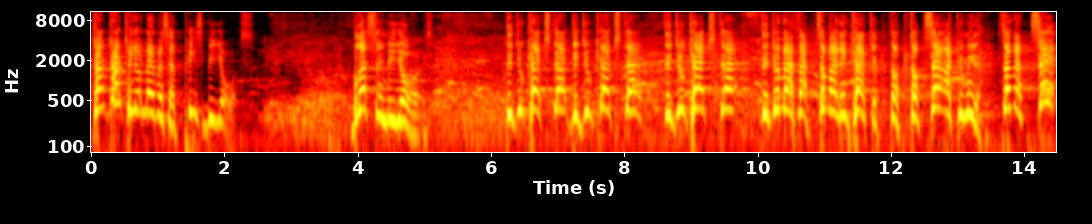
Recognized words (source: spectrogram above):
turn, turn to your neighbor and say, Peace be yours. Blessing be yours. Did you catch that? Did you catch that? Did you catch that? Did you? Matter fact, somebody didn't catch it. So, so say it like you mean it. Say it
